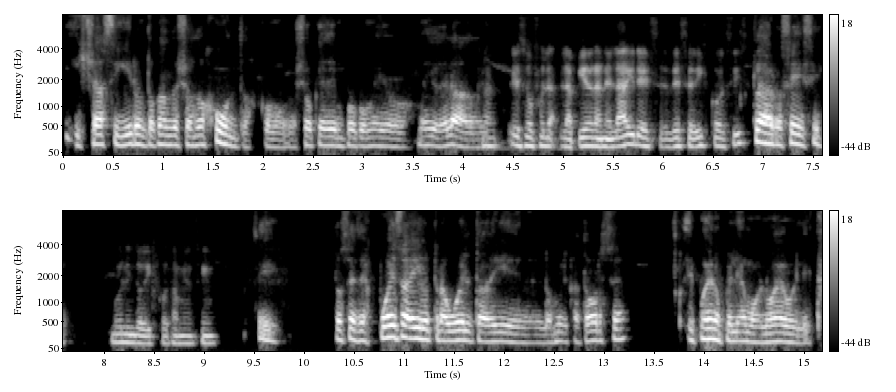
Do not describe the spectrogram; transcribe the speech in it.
y ya siguieron tocando ellos dos juntos, como yo quedé un poco medio, medio de lado. ¿Eso fue la, la, piedra en el aire de ese disco, decís? Claro, sí, sí. Muy lindo disco también, sí. Sí. Entonces después hay otra vuelta ahí en el 2014. Después nos peleamos de nuevo y listo.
